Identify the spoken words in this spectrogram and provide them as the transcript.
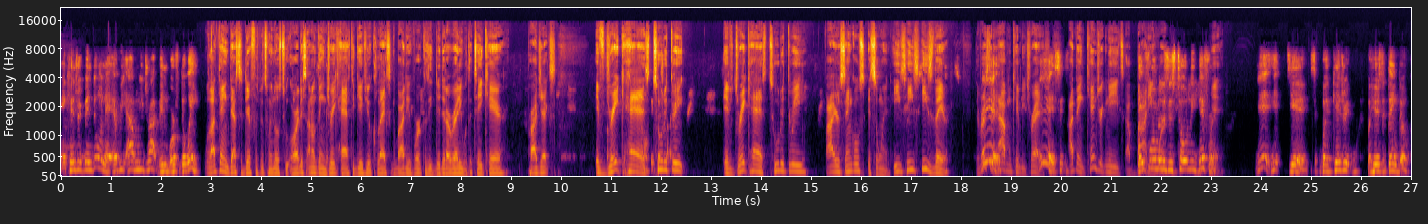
And Kendrick been doing that. Every album he dropped been worth the wait. Well, I think that's the difference between those two artists. I don't think Drake has to give you a classic body of work because he did it already with the Take Care projects. if Drake has two to three, if Drake has two to three fire singles, it's a win. He's he's he's there. The rest yeah. of the album can be trash. Yeah, see, I think Kendrick needs a body. formulas is totally different. Yeah. yeah, yeah, yeah. But Kendrick, but here's the thing though.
